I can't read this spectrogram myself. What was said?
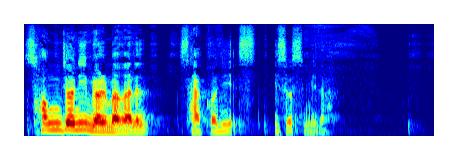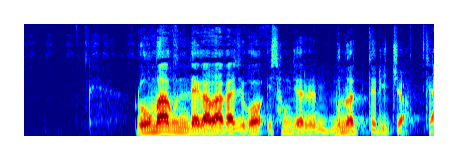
성전이 멸망하는 사건이 있었습니다. 로마 군대가 와가지고 성전을 무너뜨리죠. 자,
